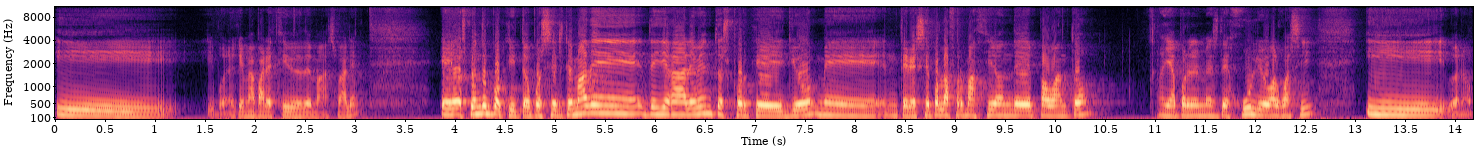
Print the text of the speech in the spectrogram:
y, y bueno, qué me ha parecido y demás, ¿vale? Eh, os cuento un poquito, pues el tema de, llegar al evento es porque yo me interesé por la formación de Pau Antó, allá por el mes de julio o algo así, y bueno,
